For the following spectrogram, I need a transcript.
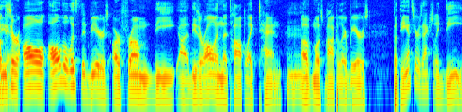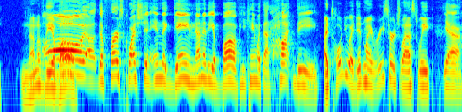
These are all all the listed beers are from the uh, these are all in the top like 10 Mm-hmm. of most popular beers, but the answer is actually D. None of the oh, above. uh, the first question in the game, none of the above. He came with that hot D. I told you I did my research last week. Yeah,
